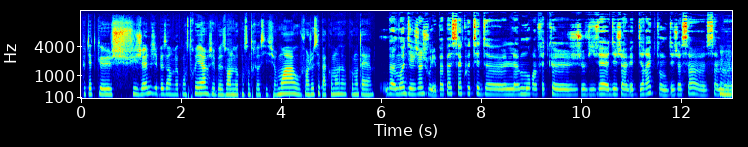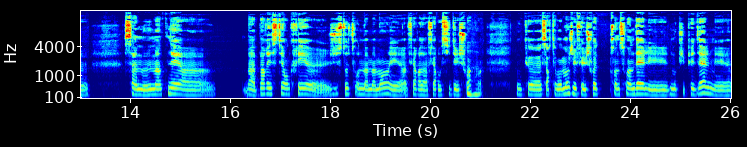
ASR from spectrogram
peut-être que je suis jeune, j'ai besoin de me construire, j'ai besoin de me concentrer aussi sur moi, ou enfin, je sais pas comment comment t'as. Bah moi déjà, je voulais pas passer à côté de l'amour en fait que je vivais déjà avec Derek, donc déjà ça, euh, ça me mhm. ça me maintenait à bah, à pas rester ancré euh, juste autour de ma maman et à faire à faire aussi des choix mhm. quoi. Donc euh, à certains moments, j'ai fait le choix de prendre soin d'elle et de m'occuper d'elle, mais euh,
